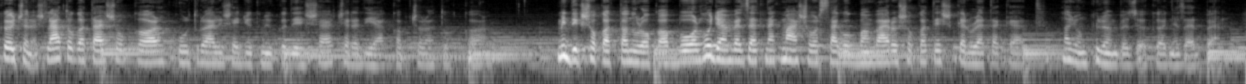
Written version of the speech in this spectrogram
Kölcsönös látogatásokkal, kulturális együttműködéssel, cserediák kapcsolatokkal. Mindig sokat tanulok abból, hogyan vezetnek más országokban városokat és kerületeket, nagyon különböző környezetben.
